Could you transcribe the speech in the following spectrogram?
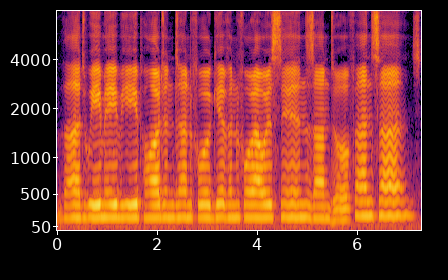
that we may be pardoned and forgiven for our sins and offences.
